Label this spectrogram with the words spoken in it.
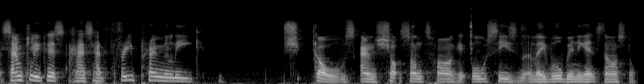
Sam Clucas has had three Premier League sh- goals and shots on target all season, and they've all been against Arsenal.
